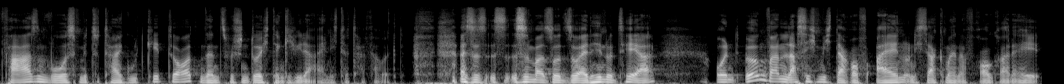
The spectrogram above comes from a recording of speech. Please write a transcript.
Phasen, wo es mir total gut geht dort und dann zwischendurch denke ich wieder, eigentlich total verrückt. Also es ist, es ist immer so, so ein Hin und Her. Und irgendwann lasse ich mich darauf ein und ich sage meiner Frau gerade, hey,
